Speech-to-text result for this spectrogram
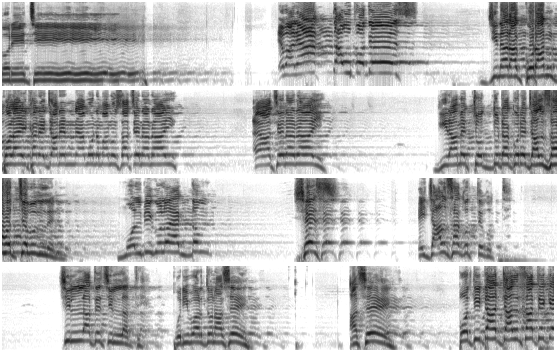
করেছে। এবার একটা উপদেশ, যিনারা কোরআন পড়া এখানে জানেন না এমন মানুষ আছে না নাই? আছে না নাই? গ্রামে চোদ্দটা করে জালসা হচ্ছে বুঝলেন মলবিগুলো একদম শেষ। এই জালসা করতে করতে, চিল্লাতে চিল্লাতে পরিবর্তন আছে আছে প্রতিটা জালসা থেকে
